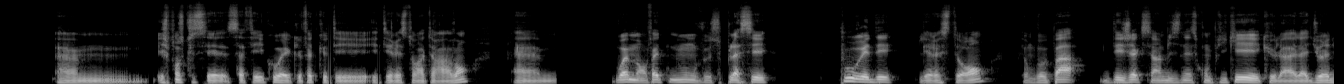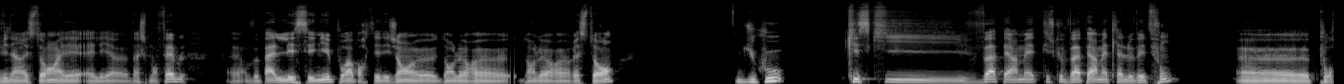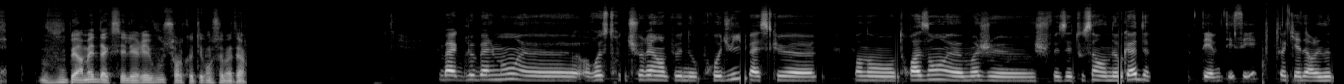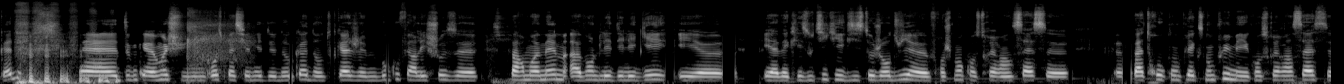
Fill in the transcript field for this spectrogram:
euh, et je pense que ça fait écho avec le fait que tu étais restaurateur avant. Euh, ouais, mais en fait, nous, on veut se placer pour aider les restaurants, et on veut pas déjà que c'est un business compliqué et que la, durée de vie d'un restaurant, elle est, vachement faible, on veut pas les saigner pour apporter des gens dans leur, dans leur restaurant. Du coup, qu'est-ce qui va permettre, qu'est-ce que va permettre la levée de fonds pour vous permettre d'accélérer, vous, sur le côté consommateur? Bah, Globalement, restructurer un peu nos produits parce que pendant trois ans, moi, je, je, faisais tout ça en no-code. TMTC, toi qui adore le no-code. donc moi, je suis une grosse passionnée de no-code. En tout cas, j'aime beaucoup faire les choses par moi-même avant de les déléguer. Et, et avec les outils qui existent aujourd'hui, franchement, construire un SaaS, pas trop complexe non plus, mais construire un SaaS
